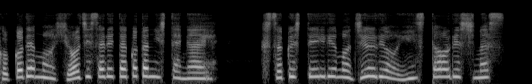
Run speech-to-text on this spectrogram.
ここでも表示されたことに従い、不足しているモジュールをインストールします。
